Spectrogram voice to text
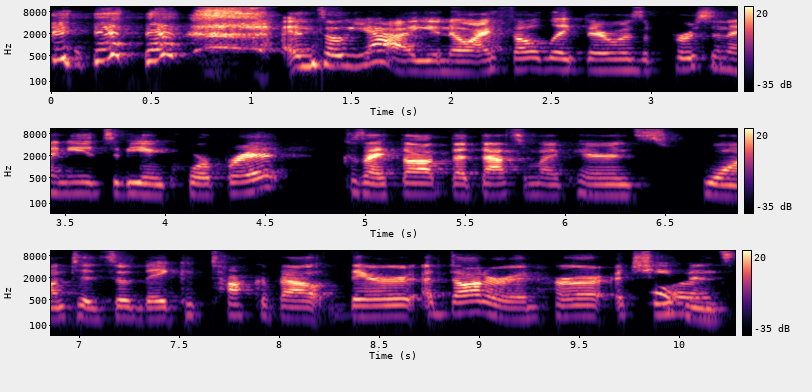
and so yeah you know i felt like there was a person i needed to be in corporate because i thought that that's what my parents wanted so they could talk about their a daughter and her achievements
